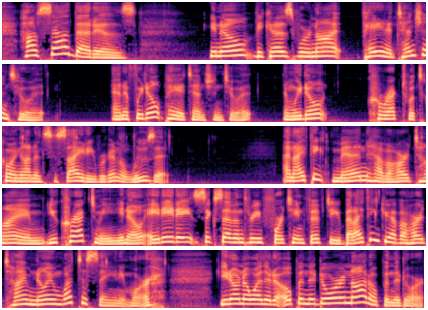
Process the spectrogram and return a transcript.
how sad that is. You know, because we're not paying attention to it. And if we don't pay attention to it and we don't correct what's going on in society, we're going to lose it. And I think men have a hard time. You correct me, you know, 888 673 1450, but I think you have a hard time knowing what to say anymore. You don't know whether to open the door or not open the door.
